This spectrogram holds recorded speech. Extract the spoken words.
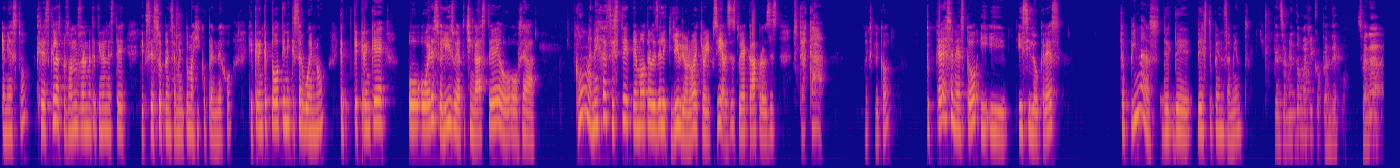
en esto? ¿Crees que las personas realmente tienen este exceso de pensamiento mágico pendejo? Que creen que todo tiene que ser bueno, que, creen que o, eres feliz o ya te chingaste, o, o sea, ¿cómo manejas este tema otra vez del equilibrio, no? De que, oye, pues sí, a veces estoy acá, pero a veces estoy acá. ¿Me explico? ¿Tú crees en esto? Y si lo crees, ¿qué opinas de, de, de este pensamiento? Pensamiento mágico pendejo. Suena,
